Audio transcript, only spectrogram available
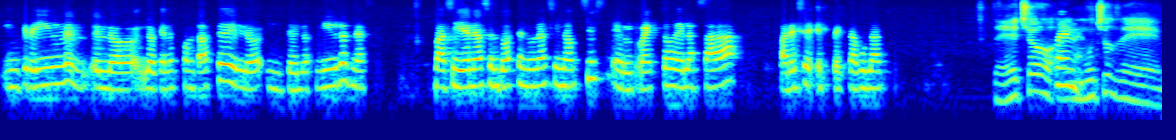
increíble lo, que nos contaste de, de los libros. Si bien acentuaste en una sinopsis, el resto de la saga parece espectacular. De hecho, hay muchos de,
